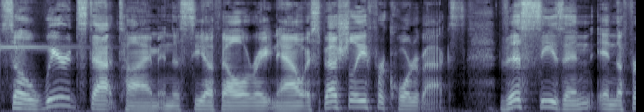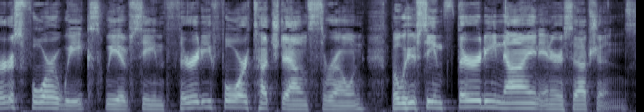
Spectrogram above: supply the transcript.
So, weird stat time in the CFL right now, especially for quarterbacks. This season, in the first four weeks, we have seen 34 touchdowns thrown, but we've seen 39 interceptions.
